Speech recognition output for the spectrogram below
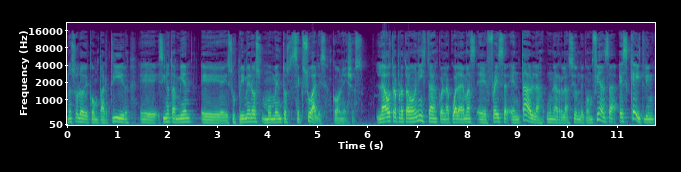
no solo de compartir, eh, sino también eh, sus primeros momentos sexuales con ellos. La otra protagonista, con la cual además eh, Fraser entabla una relación de confianza, es Caitlin,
